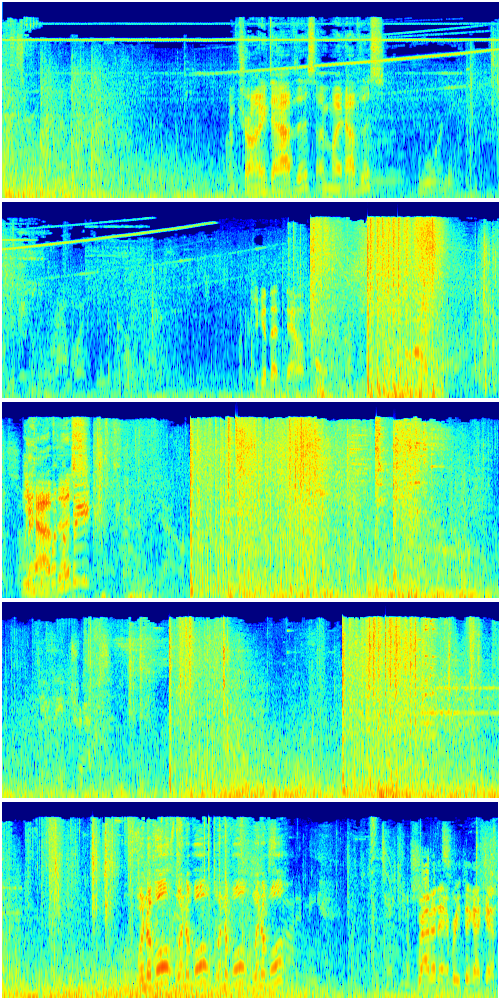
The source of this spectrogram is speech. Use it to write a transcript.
Eyes are open. I'm trying to have this. I might have this. Did you get that down? We Chicken have with the this. Winnable, winnable, winnable, winnable. I'm grabbing everything I can.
